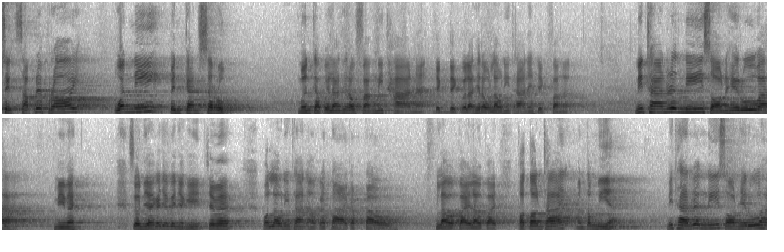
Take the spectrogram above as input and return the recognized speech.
เสร็จสับเรียบร้อย วันนี้เป็นการสรุป เหมือนกับเวลาที่เราฟังนิทานน่ะเด็กๆเวลาที่เราเล่านิทานให้เด็กฟังอะนิทานเรื่องนี้สอนให้รู้ว่ามีไหมส่วนใหญ่ก็จะเป็นอย่างนี้ใช่ไหมพอเล่านิทานเอากระต่ายกับเต่า เล่าไปเล่าไป พอตอนท้ายมันต้องมีอะนิทานเรื่องนี้สอนให้รู้ว่า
